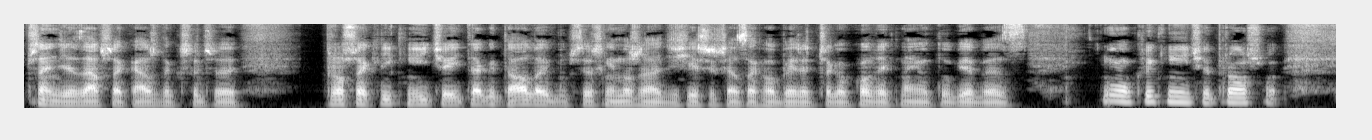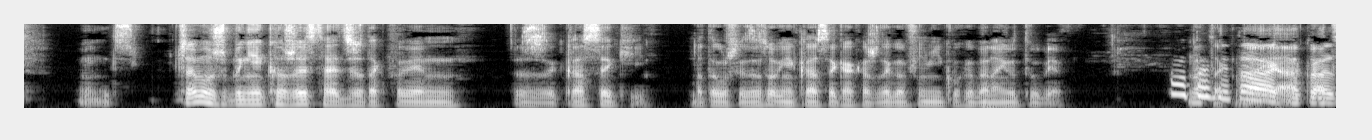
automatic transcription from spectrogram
wszędzie zawsze każdy krzyczy proszę kliknijcie i tak dalej, bo przecież nie można w dzisiejszych czasach obejrzeć czegokolwiek na YouTubie bez no kliknijcie proszę. Więc czemuż by nie korzystać, że tak powiem, z klasyki, bo to już jest dosłownie klasyka każdego filmiku chyba na YouTubie. no, No pewnie tak, tak, no, ja akurat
